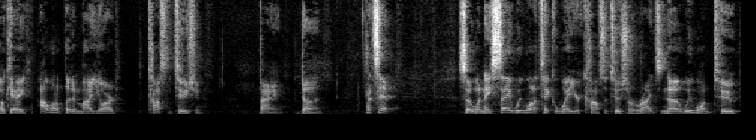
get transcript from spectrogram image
Okay, I want to put in my yard Constitution. Bang, done. That's it. So when they say we want to take away your constitutional rights, no, we want to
